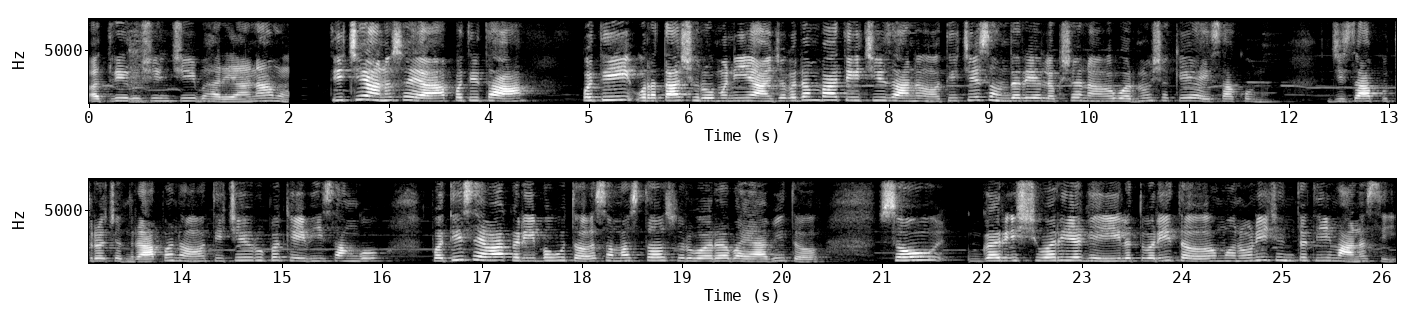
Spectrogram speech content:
अत्री ऋषींची भार्या नाम. तिचे अनुसया पतिता पतिव्रता शिरोमणिया जगदंबा तिची जाण तिचे सौंदर्य लक्षण वर्णू शके ऐसा कोण. जिचा पुत्र चंद्रापन तिचे रूप केवी सांगो. पती सेवा करी बहुत समस्त सुरवर भयाभीत सौगरीश्वर्य घेईल त्वरित म्हणून चिंतती मानसी.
